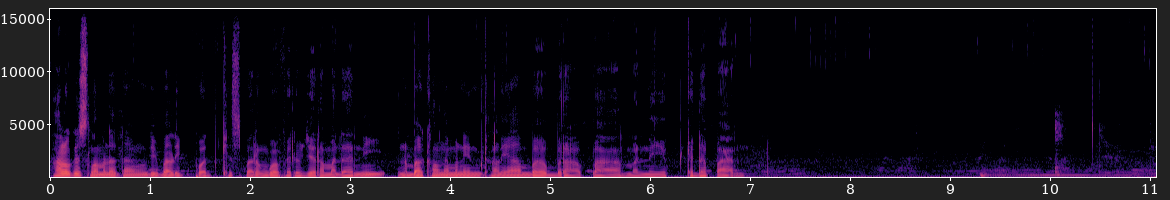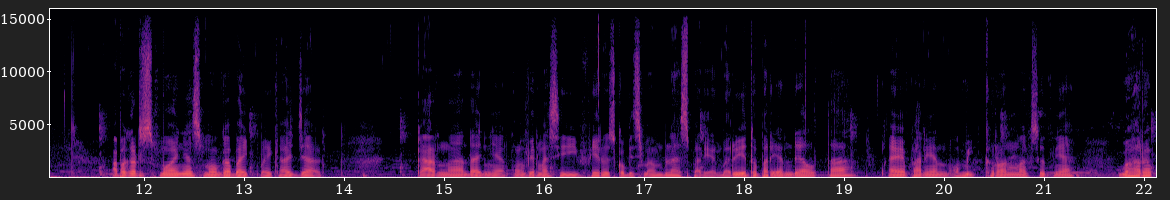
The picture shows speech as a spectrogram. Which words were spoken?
Halo guys, selamat datang di balik podcast bareng gua Feruja Ramadhani. Bakal nemenin kalian beberapa menit ke depan. Apa kabar semuanya? Semoga baik-baik aja. Karena adanya konfirmasi virus COVID-19 varian baru yaitu varian Delta Eh varian Omicron maksudnya. Gua harap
